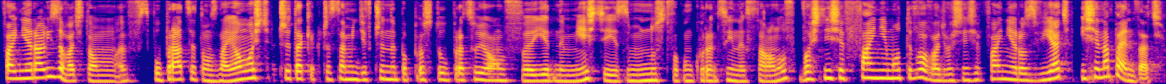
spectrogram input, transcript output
fajnie realizować tą współpracę, tą znajomość. Czy tak jak czasami dziewczyny po prostu pracują w jednym mieście, jest mnóstwo konkurencyjnych salonów, właśnie się fajnie motywować, właśnie się fajnie rozwijać i się napędzać.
